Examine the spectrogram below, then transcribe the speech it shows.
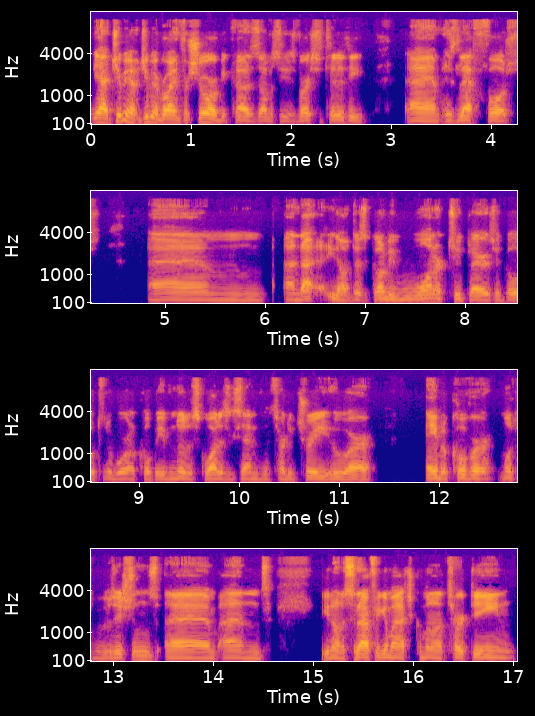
Yeah, Jimmy Jimmy O'Brien for sure because obviously his versatility, um, his left foot, um, and that you know, there's going to be one or two players who go to the World Cup, even though the squad is extended to 33, who are able to cover multiple positions. Um, and you know, the South Africa match coming on 13.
